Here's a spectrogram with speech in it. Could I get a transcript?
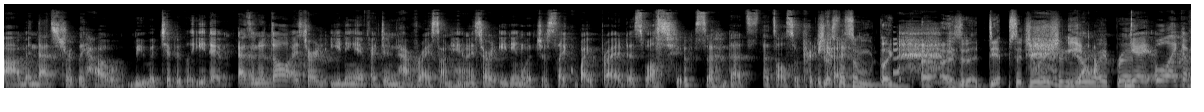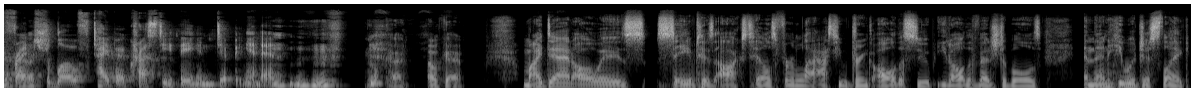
Um, and that's strictly how we would typically eat it. As an adult, I started eating it. If I didn't have rice on hand, I started eating with just like white bread as well too. So that's that's also pretty just good. with some like, uh, is it a dip situation? yeah. Your white bread? Yeah, well, like a okay. French loaf type of crusty thing and dipping it in. Mm-hmm. Okay, okay. My dad always saved his oxtails for last. He would drink all the soup, eat all the vegetables, and then he would just like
